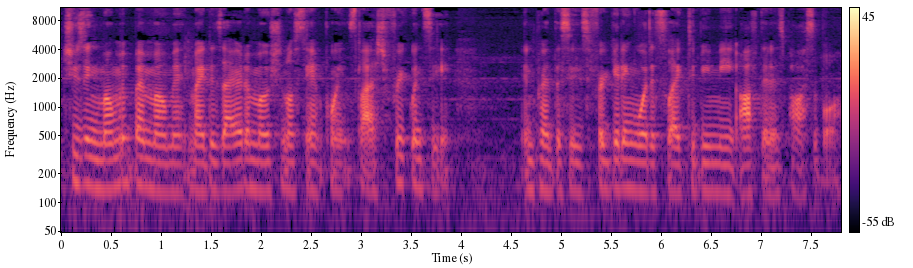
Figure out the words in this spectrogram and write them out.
choosing moment by moment my desired emotional standpoint slash frequency, in parentheses, forgetting what it's like to be me often as possible.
